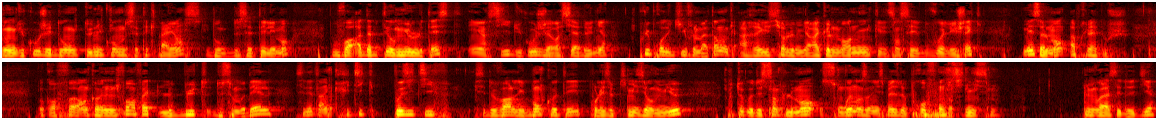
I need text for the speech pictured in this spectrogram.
Donc du coup j'ai donc tenu compte de cette expérience, donc de cet élément, pour pouvoir adapter au mieux le test, et ainsi du coup j'ai réussi à devenir plus productif le matin, donc à réussir le miracle morning qui est censé voué à l'échec, mais seulement après la douche. Donc encore une fois, en fait, le but de ce modèle, c'est d'être un critique positif. C'est de voir les bons côtés pour les optimiser au mieux, plutôt que de simplement sombrer dans un espèce de profond cynisme. voilà, c'est de dire,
